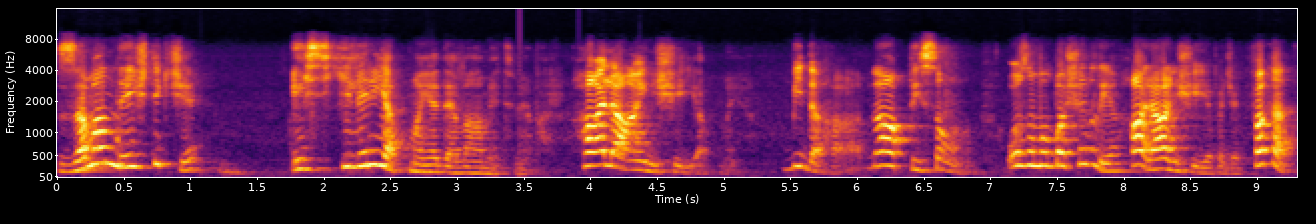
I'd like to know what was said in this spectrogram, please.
Zaman değiştikçe eskileri yapmaya devam etme var. Hala aynı şeyi yapmaya. Bir daha ne yaptıysa onu. O zaman başarılı ya. Hala aynı şeyi yapacak. Fakat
